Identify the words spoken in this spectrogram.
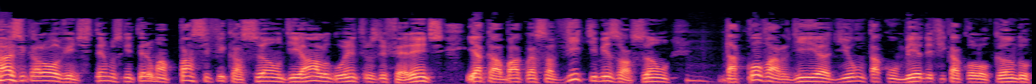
Raiz e Carol ouvintes, temos que ter uma pacificação, diálogo entre os diferentes e acabar com essa vitimização da covardia de um estar tá com medo e ficar colocando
